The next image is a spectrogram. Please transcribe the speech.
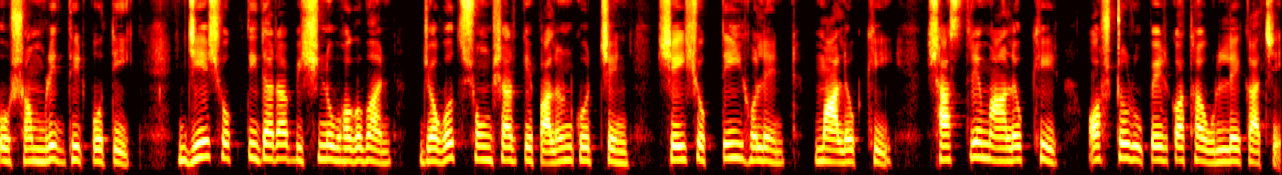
ও সমৃদ্ধির প্রতীক। যে শক্তি দ্বারা বিষ্ণু ভগবান জগৎ সংসারকে পালন করছেন, সেই শক্তিই হলেন মা লক্ষ্মী। শাস্ত্রে মা লক্ষ্মীর অষ্টরূপের কথা উল্লেখ আছে।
